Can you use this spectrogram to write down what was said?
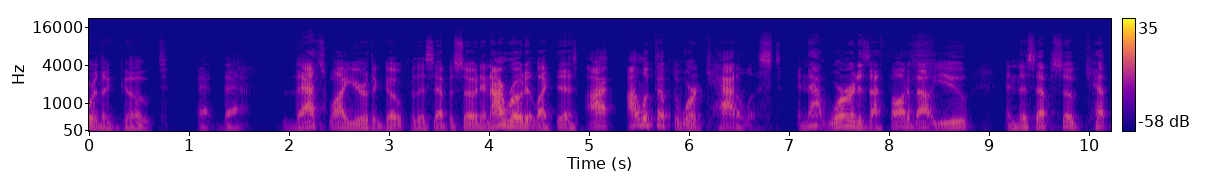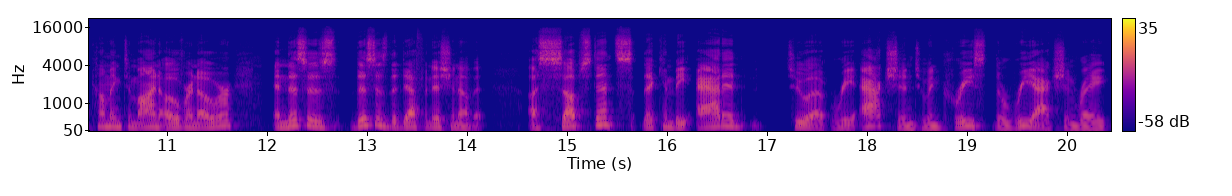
are the goat at that. That's why you're the goat for this episode. And I wrote it like this. I, I looked up the word catalyst. And that word, as I thought about you and this episode, kept coming to mind over and over. And this is this is the definition of it. A substance that can be added to a reaction to increase the reaction rate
